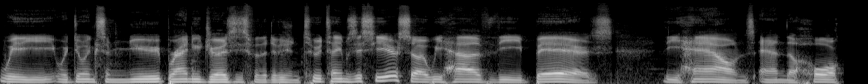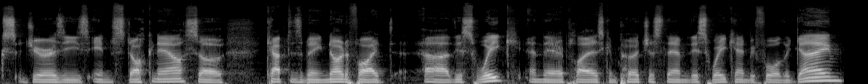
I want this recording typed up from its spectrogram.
We we're doing some new, brand new jerseys for the Division Two teams this year. So we have the Bears, the Hounds, and the Hawks jerseys in stock now. So captains are being notified uh, this week, and their players can purchase them this weekend before the game.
